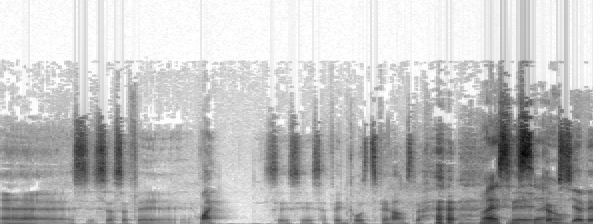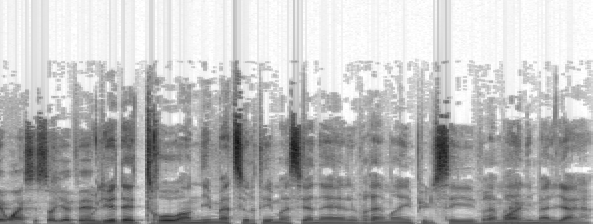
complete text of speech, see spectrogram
Euh, ça, ça fait. Ouais. Ça fait une grosse différence, là. Ouais, c'est ça. comme s'il y avait. Ouais, c'est ça. Il y avait. Au lieu d'être trop en immaturité émotionnelle, vraiment impulsive, vraiment Ouais. animalière,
